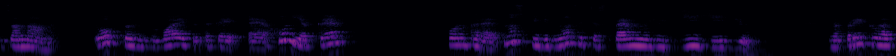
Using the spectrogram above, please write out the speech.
за нами. Тобто відбувається таке ехо, яке конкретно співвідноситься з певною дією. Наприклад,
